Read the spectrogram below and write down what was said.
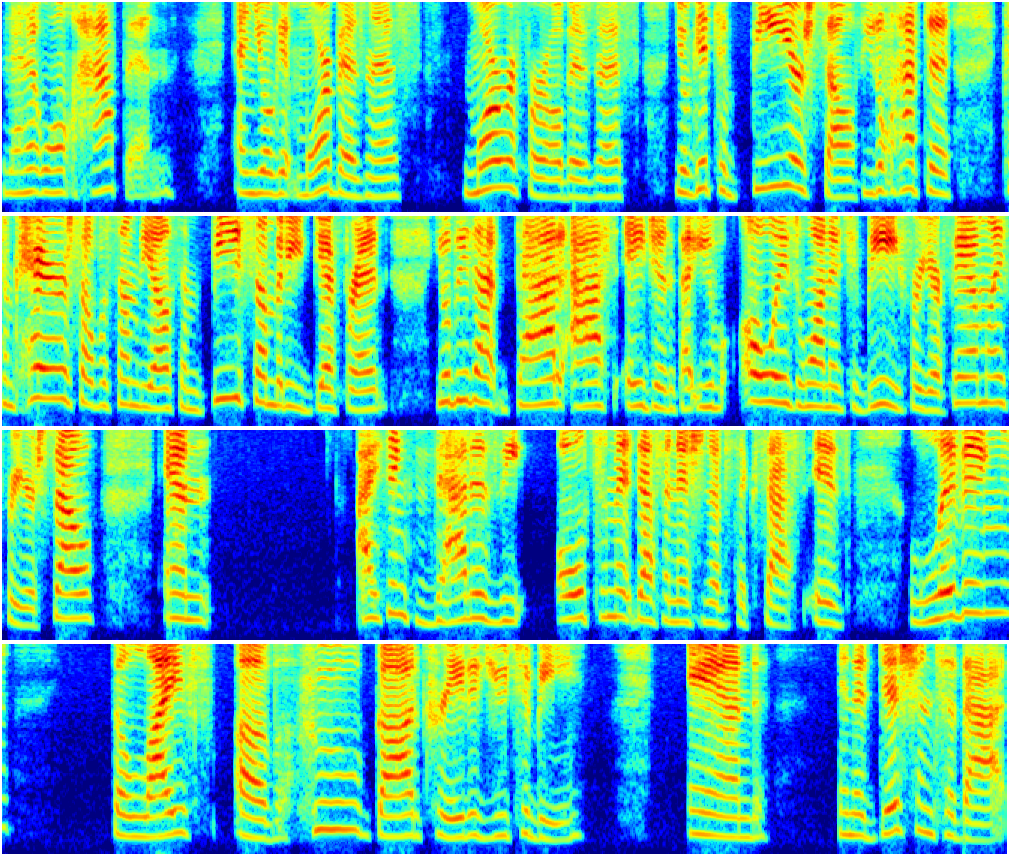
then it won't happen. And you'll get more business more referral business. You'll get to be yourself. You don't have to compare yourself with somebody else and be somebody different. You'll be that badass agent that you've always wanted to be for your family, for yourself. And I think that is the ultimate definition of success is living the life of who God created you to be. And in addition to that,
